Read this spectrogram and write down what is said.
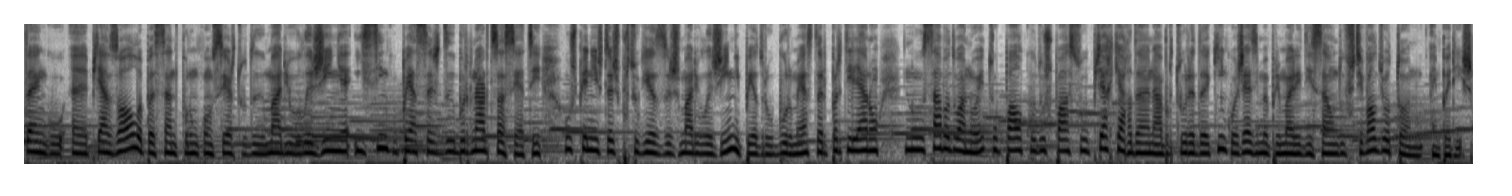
Tango a Piazzolla, passando por um concerto de Mário Laginha e cinco peças de Bernardo Sassetti. Os pianistas portugueses Mário Laginha e Pedro Burmester partilharam no sábado à noite o palco do espaço Pierre Cardin na abertura da 51ª edição do Festival de Outono em Paris.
